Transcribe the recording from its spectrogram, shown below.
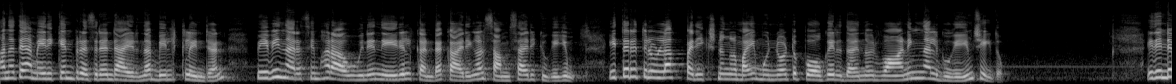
അന്നത്തെ അമേരിക്കൻ പ്രസിഡന്റ് ആയിരുന്ന ബിൽ ക്ലിന്റൺ പി വി നരസിംഹറാവുവിനെ നേരിൽ കണ്ട കാര്യങ്ങൾ സംസാരിക്കുകയും ഇത്തരത്തിലുള്ള പരീക്ഷണങ്ങളുമായി മുന്നോട്ട് പോകരുത് എന്നൊരു വാണിംഗ് നൽകുകയും ചെയ്തു. ഇതിന്റെ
